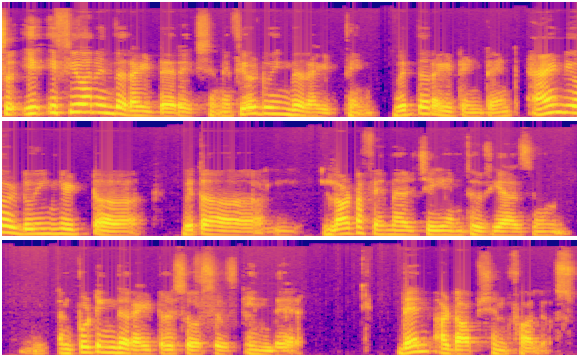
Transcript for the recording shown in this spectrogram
so if you are in the right direction if you're doing the right thing with the right intent and you're doing it uh, with a lot of energy enthusiasm and putting the right resources in there then adoption follows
